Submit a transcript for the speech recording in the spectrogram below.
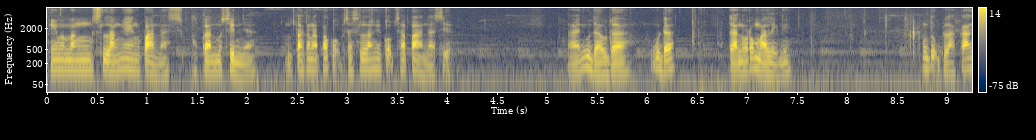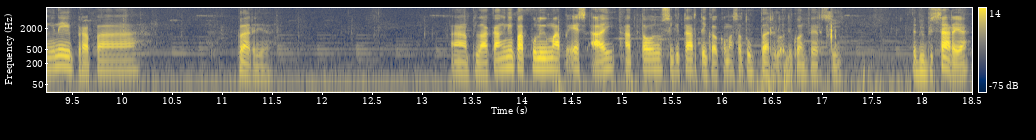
Ini memang selangnya yang panas bukan mesinnya entah kenapa kok bisa selangnya kok bisa panas ya. Nah ini udah udah udah dan normal ini. Untuk belakang ini berapa bar ya Nah, belakang ini 45 PSI atau sekitar 3,1 bar kalau dikonversi. Lebih besar ya.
